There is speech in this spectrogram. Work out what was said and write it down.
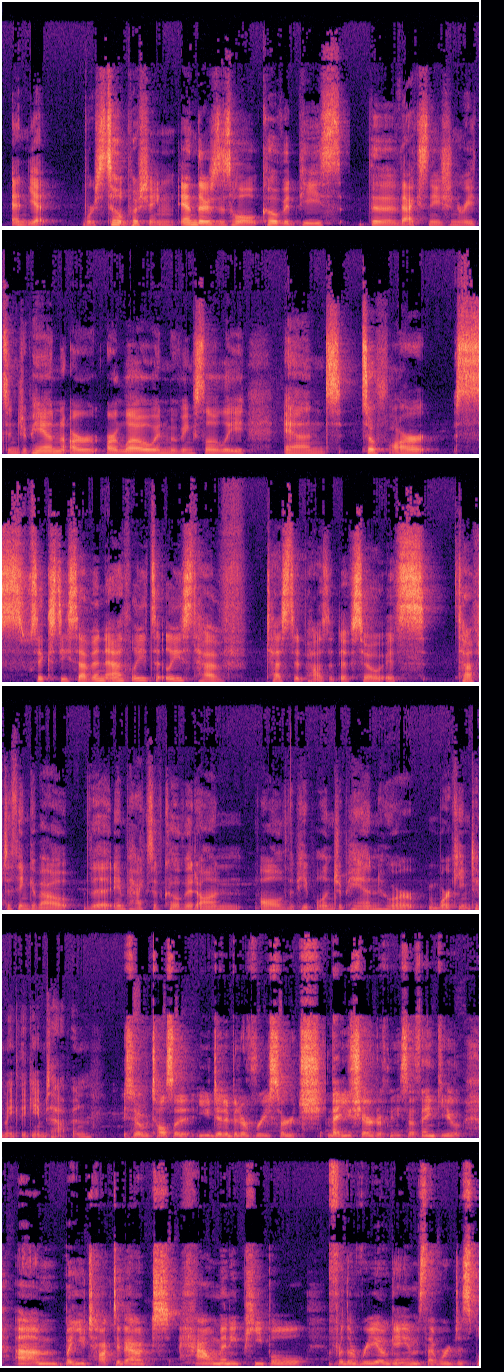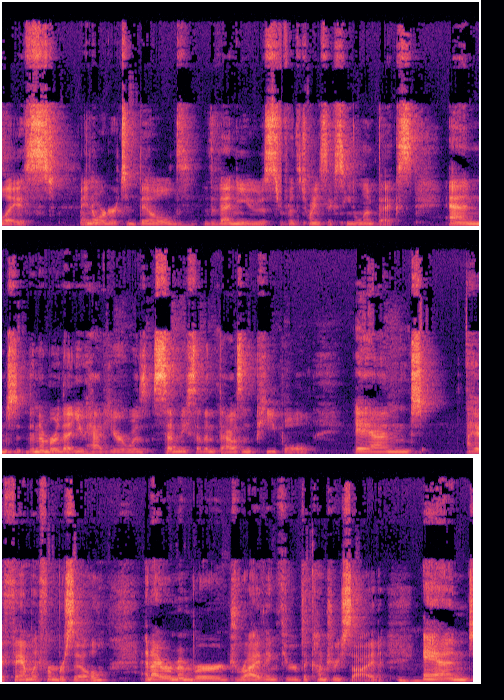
And yet we're still pushing. And there's this whole COVID piece. The vaccination rates in Japan are, are low and moving slowly. And so far, 67 athletes at least have tested positive. So it's tough to think about the impacts of COVID on all of the people in Japan who are working to make the games happen so Tulsa, you did a bit of research that you shared with me, so thank you. Um, but you talked about how many people for the Rio Games that were displaced in order to build the venues for the 2016 Olympics, and the number that you had here was 77,000 people. And I have family from Brazil, and I remember driving through the countryside, mm-hmm. and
